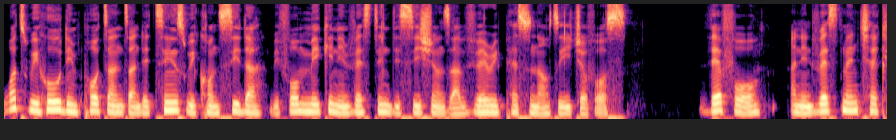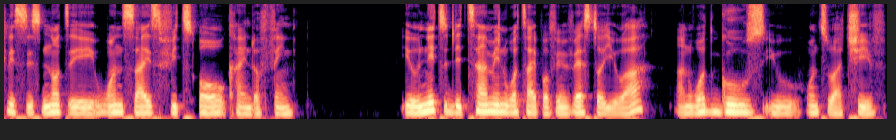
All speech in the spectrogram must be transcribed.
What we hold important and the things we consider before making investing decisions are very personal to each of us. Therefore, an investment checklist is not a one size fits all kind of thing. You need to determine what type of investor you are and what goals you want to achieve.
